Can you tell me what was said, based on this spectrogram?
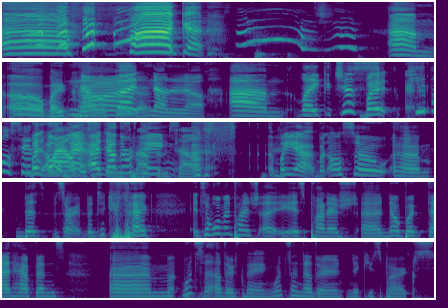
uh, fuck. Um, Oh my god. no, but no, no, no. Um, like just But- people say but- the oh, wildest another things about thing, themselves. Uh, but yeah, but also, um, but sorry, but to get back, it's a woman punished. Uh, is punished. Uh, notebook that happens. Um, what's the other thing? What's another Nikki Sparks?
